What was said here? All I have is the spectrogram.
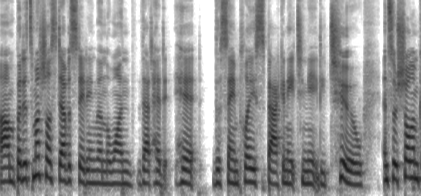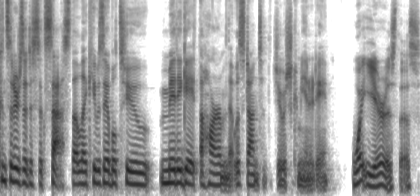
Um, but it's much less devastating than the one that had hit the same place back in 1882. And so Sholem considers it a success that like he was able to mitigate the harm that was done to the Jewish community. What year is this?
